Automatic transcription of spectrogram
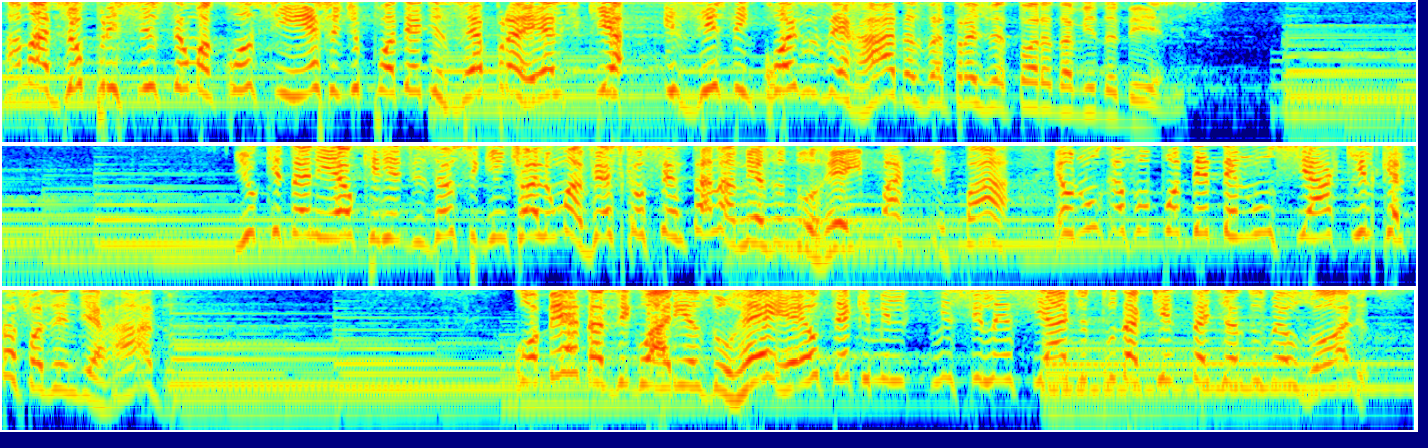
amados, eu preciso ter uma consciência de poder dizer para eles que existem coisas erradas na trajetória da vida deles. E o que Daniel queria dizer é o seguinte: olha, uma vez que eu sentar na mesa do rei e participar, eu nunca vou poder denunciar aquilo que ele está fazendo de errado comer das iguarias do rei, é eu ter que me, me silenciar de tudo aquilo que está diante dos meus olhos.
